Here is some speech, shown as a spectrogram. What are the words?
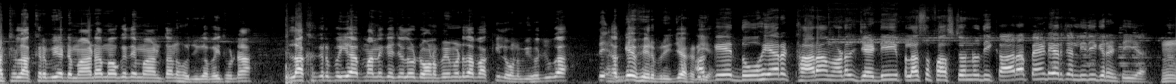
8 ਲੱਖ ਰੁਪਇਆ ਡਿਮਾਂਡ ਆ ਮੌਕੇ ਤੇ ਮਾਨਤਾਨ ਹੋ ਜਾਊਗਾ ਬਈ ਤੁਹਾਡਾ। ਲੱਖ ਕੁ ਰੁਪਇਆ ਮੰਨ ਕੇ ਚਲੋ ਡਾਊਨ ਪੇਮੈਂਟ ਦਾ ਬਾਕੀ ਲੋਨ ਵੀ ਹੋ ਜਾਊਗਾ ਤੇ ਅੱਗੇ ਫਿਰ ਬਰੀਜਾ ਖੜੀ ਹੈ। ਅੱਗੇ 2018 model ZD plus first owner ਦੀ ਕਾਰ ਆ 65000 ਚੱਲੀ ਦੀ ਗਾਰੰਟੀ ਆ। ਹੂੰ।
